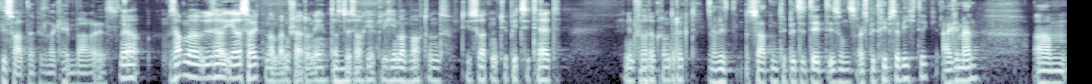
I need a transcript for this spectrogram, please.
die Sorte ein bisschen erkennbarer ist. Ja, das haben wir, ist ja eher selten beim Chardonnay, dass mhm. das auch wirklich jemand macht und die Sortentypizität in den Vordergrund rückt. Die Sortentypizität ist uns als Betrieb sehr wichtig, allgemein. Ähm,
